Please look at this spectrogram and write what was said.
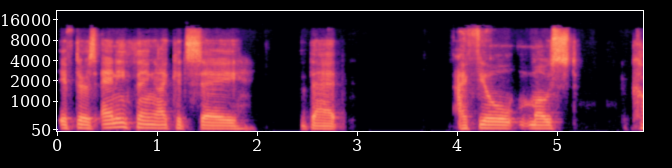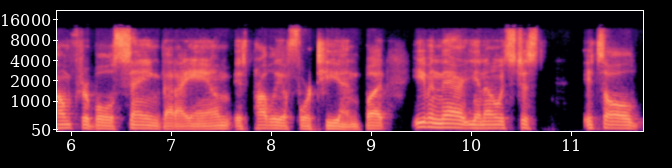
if there's anything I could say that I feel most comfortable saying that I am is probably a Fortean. But even there, you know, it's just, it's all,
